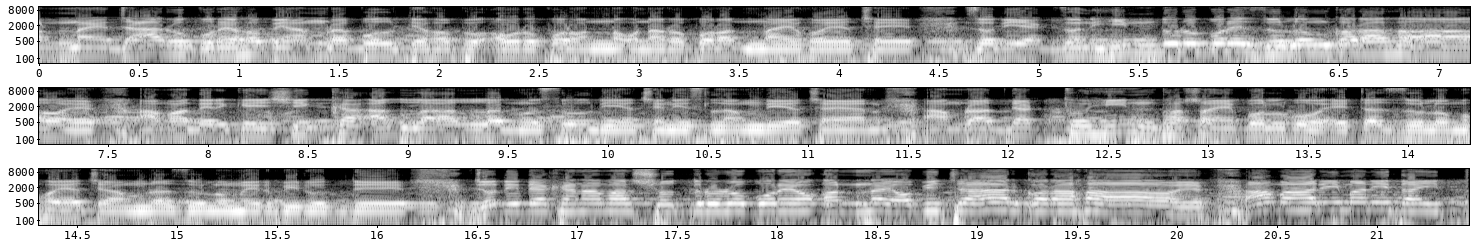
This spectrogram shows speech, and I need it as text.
অন্যায় যার উপরে হবে, আমরা বলতে হবে, ওর উপর অন্য, ওনার উপর অন্যায় হয়েছে। যদি একজন হিন্দুর উপরে জুলুম করা হয়, আমাদেরকে শিক্ষা আল্লাহ আল্লাহ রসুল দিয়েছেন ইসলাম দিয়েছেন। আমরা ব্যর্থহীন ভাষায় বলব, এটা জুলুম হয়েছে আমরা জুলুমের বিরুদ্ধে। যদি দেখেন আমার শত্রুর উপরে অন্যায় অবিচার করা হয়, আমার ইমানি দায়িত্ব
